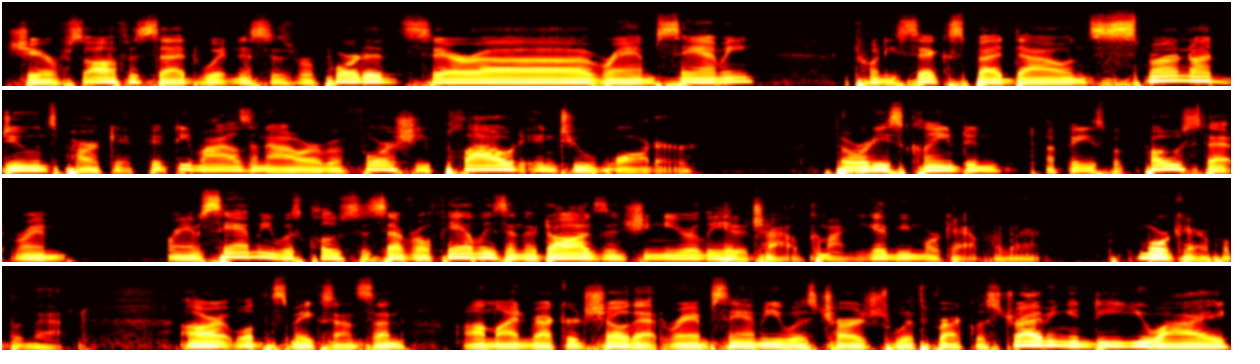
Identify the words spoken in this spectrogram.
Sheriff's office said witnesses reported Sarah Ramsamy, 26, sped down Smyrna Dunes Park at 50 miles an hour before she plowed into water. Authorities claimed in a Facebook post that Ram Ramsamy was close to several families and their dogs, and she nearly hit a child. Come on, you got to be more careful than that. More careful than that. All right, well, this makes sense then. Online records show that Ramsamy was charged with reckless driving and DUI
